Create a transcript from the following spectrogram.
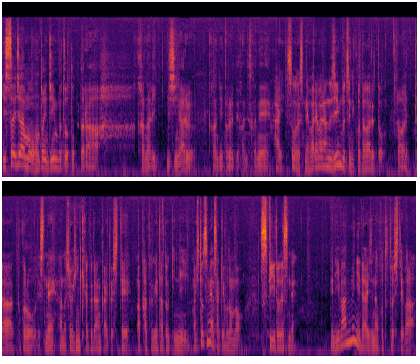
実際じゃあもう本当に人物を撮ったらかなり自信ある感じに取れるという感じですかね。はい、そうですね。我々あの人物にこだわるといったところをですね、はい、あの商品企画段階としてまあ掲げたときに、まあ一つ目は先ほどのスピードですね。で2番目に大事なこととしては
